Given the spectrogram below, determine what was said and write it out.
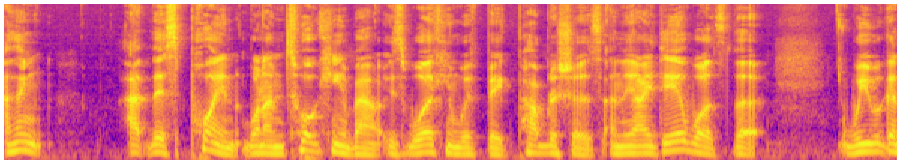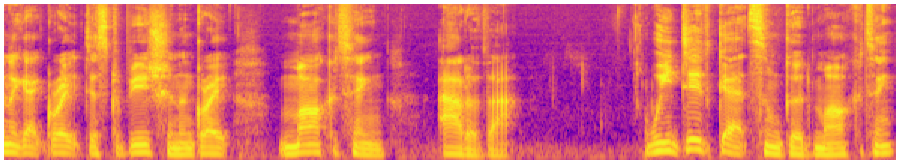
I think at this point, what I'm talking about is working with big publishers. And the idea was that we were going to get great distribution and great marketing out of that. We did get some good marketing.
